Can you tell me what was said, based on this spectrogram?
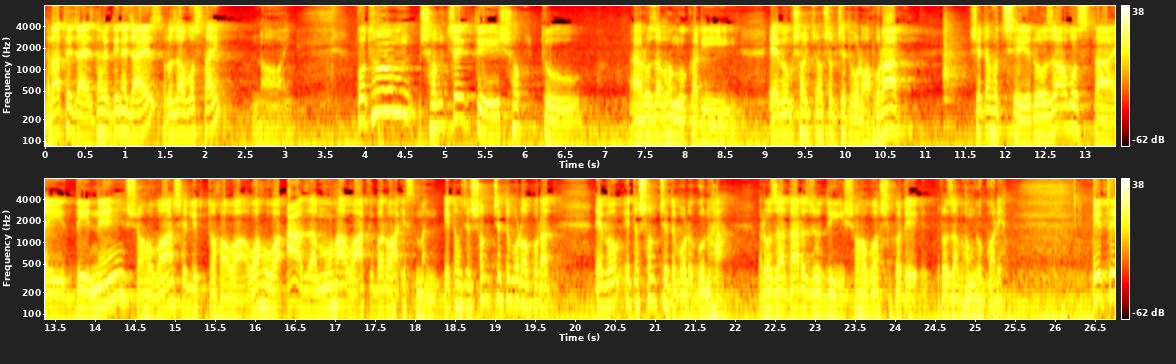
রাতে জায়জ, তাহলে দিনে জায়েজ, রোজা অবস্থায় নয়। প্রথম সবচাইতে শক্ত রোজা ভঙ্গকারী এবং সবচেয়ে বড় অপরাধ সেটা হচ্ছে রোজা অবস্থায় দিনে সহবাসে লিপ্ত হওয়া। ওয়াহুয়া আজা মুহা ও আকবর ওয়াহা ইসমান। এটা হচ্ছে সবচেয়ে বড় অপরাধ এবং এটা সবচেয়ে বড় গুনহা। রোজাদার যদি সহবাস করে, রোজা ভঙ্গ করে, এতে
